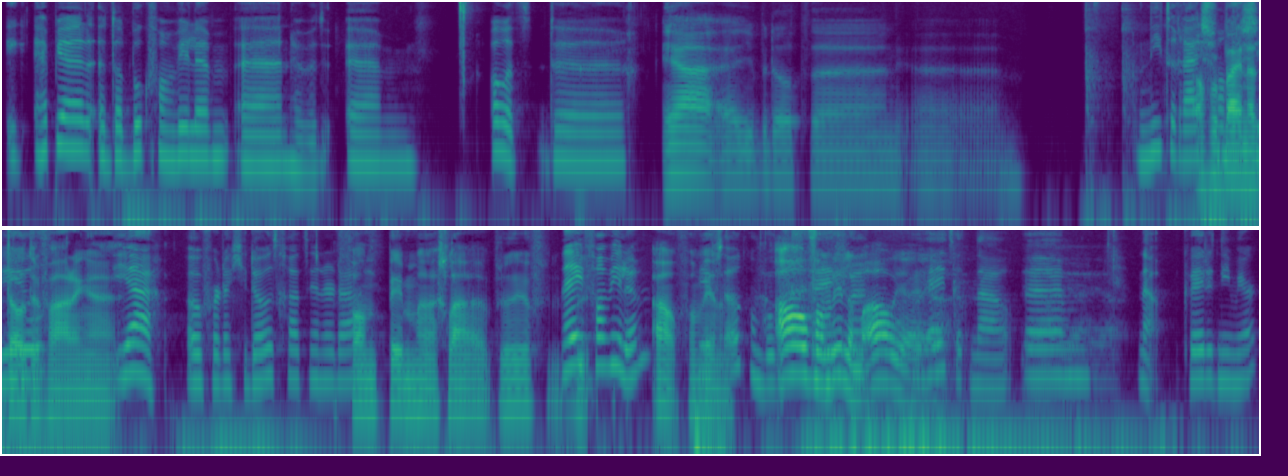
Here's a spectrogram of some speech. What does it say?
ik, heb je dat boek van Willem... eh, nu oh, het, de, Ja, eh, je bedoelt eh, eh, niet de reis over van bijna de ziel. doodervaringen. Ja, over dat je doodgaat inderdaad. Van Pim uh, Gla... bedoel je, of- Nee, van Willem. Oh, van Die Willem. heeft ook een boek Oh, van. Willem. Oh, ja, Hoe heet dat nou? Ehm, Nou, ik weet het niet meer.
